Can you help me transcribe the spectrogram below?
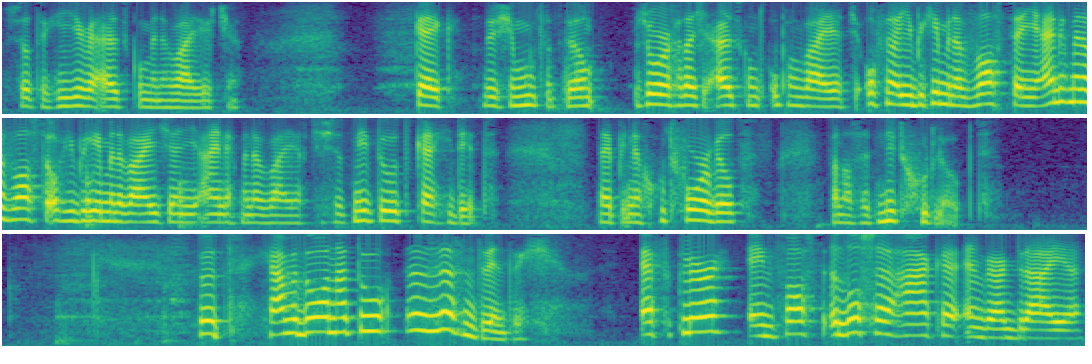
zodat ik hier weer uitkom met een waaiertje. Kijk, dus je moet het wel zorgen dat je uitkomt op een waaiertje. Of nou, je begint met een vaste en je eindigt met een vaste, of je begint met een waaiertje en je eindigt met een waaiertje. Als je dat niet doet, krijg je dit. Dan heb je een goed voorbeeld van als het niet goed loopt. Goed, gaan we door naar toer 26. Even kleur, één vast, losse haken en werk draaien.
